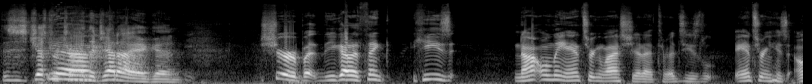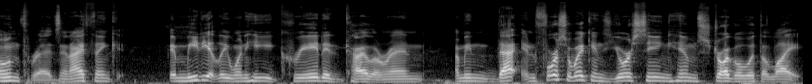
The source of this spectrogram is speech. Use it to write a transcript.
This is just Yeah. Return of the Jedi again. Sure, but you got to think he's not only answering Last Jedi threads, he's answering his own threads, and I think immediately when he created Kylo Ren, I mean that in Force Awakens, you're seeing him struggle with the light,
